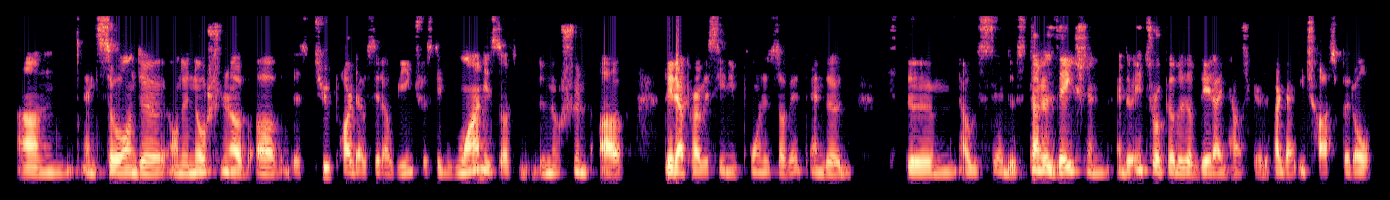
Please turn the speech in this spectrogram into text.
Um, and so on the on the notion of, of there's two parts I would say that would be interesting. One is of the notion of data privacy and importance of it, and the the I would say the standardization and the interoperability of data in healthcare. The fact that each hospital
